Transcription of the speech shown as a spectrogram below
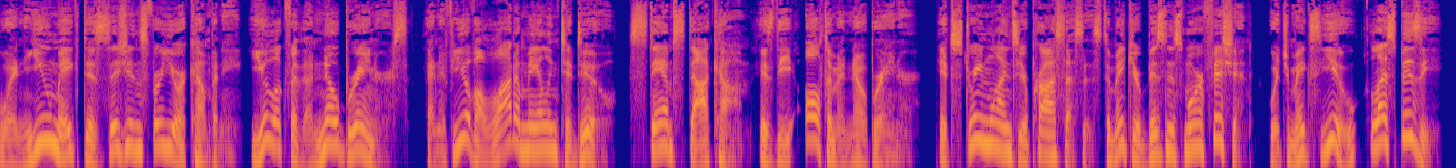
When you make decisions for your company, you look for the no-brainers. And if you have a lot of mailing to do, stamps.com is the ultimate no-brainer. It streamlines your processes to make your business more efficient, which makes you less busy.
